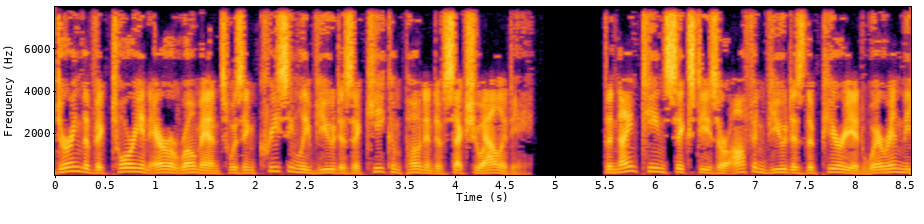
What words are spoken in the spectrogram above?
During the Victorian-era romance was increasingly viewed as a key component of sexuality. The 1960s are often viewed as the period wherein the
